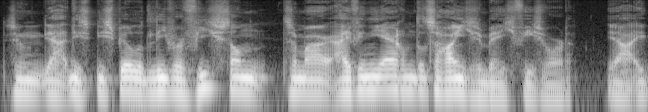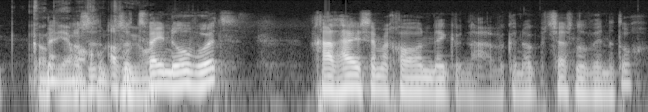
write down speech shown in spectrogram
Zo'n, ja, die, die speelt het liever vies dan. Zeg maar, hij vindt niet erg omdat zijn handjes een beetje vies worden. Ja, ik kan nee, die als helemaal het, goed als het 2-0 wordt, gaat hij zeg maar gewoon denken, nou, we kunnen ook met 6-0 winnen, toch?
